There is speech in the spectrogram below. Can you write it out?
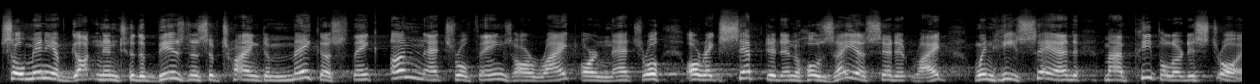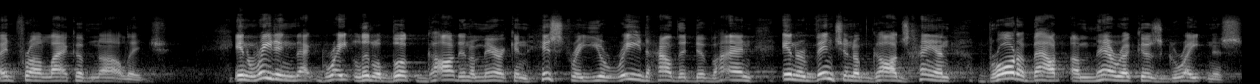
So many have gotten into the business of trying to make us think unnatural things are right or natural or accepted. And Hosea said it right when he said, My people are destroyed for a lack of knowledge. In reading that great little book, God in American History, you read how the divine intervention of God's hand brought about America's greatness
